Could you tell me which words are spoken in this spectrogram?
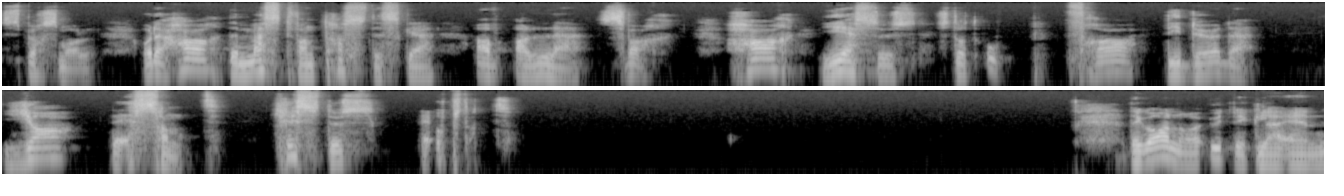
spørsmål, og det har det mest fantastiske av alle svar. Har Jesus stått opp fra de døde? Ja, det er sant. Kristus er oppstått. Det går an å utvikle en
